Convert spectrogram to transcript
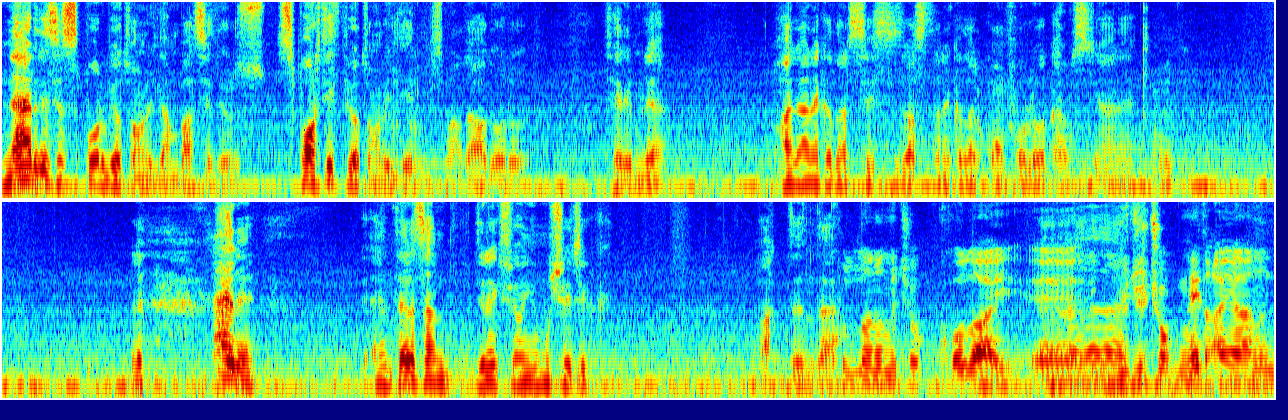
neredeyse spor bir otomobilden bahsediyoruz. Sportif bir otomobil diyelim biz buna daha doğru terimle. Hala ne kadar sessiz aslında ne kadar konforlu bakar mısın yani. Evet. Yani enteresan direksiyon yumuşacık baktığında. Kullanımı çok kolay. e, Evet. Gücü çok net ayağının e,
